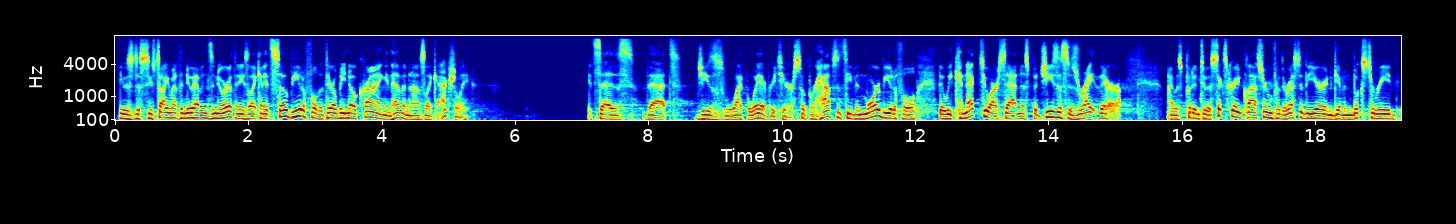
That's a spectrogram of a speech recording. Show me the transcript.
He was just he was talking about the new heavens and new earth, and he's like, and it's so beautiful that there will be no crying in heaven. And I was like, actually, it says that Jesus will wipe away every tear. So perhaps it's even more beautiful that we connect to our sadness, but Jesus is right there. I was put into a sixth grade classroom for the rest of the year and given books to read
